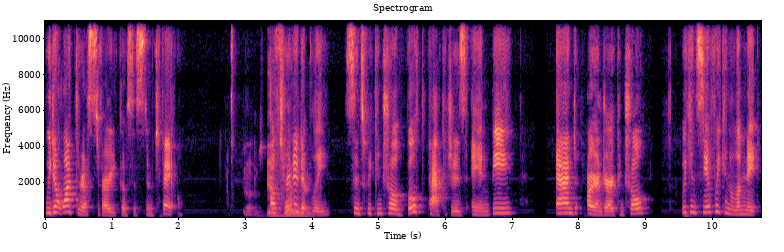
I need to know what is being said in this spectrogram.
we don't want the rest of our ecosystem to fail. Alternatively, since we control both packages A and B and are under our control, we can see if we can eliminate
